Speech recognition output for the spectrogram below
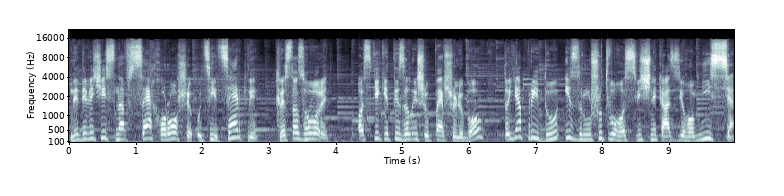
Не дивлячись на все хороше у цій церкві, Христос говорить: оскільки ти залишив першу любов, то я прийду і зрушу твого свічника з його місця.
